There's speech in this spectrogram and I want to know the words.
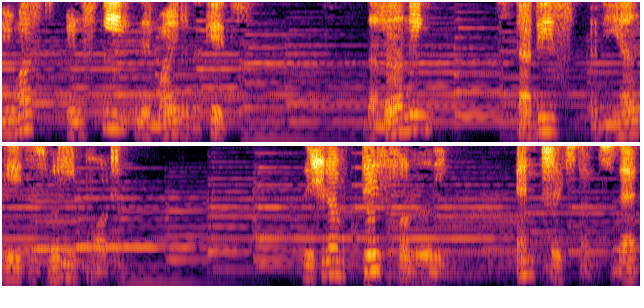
you must instill in the mind of the kids the learning studies at the young age is very important. They should have a taste for learning, and encourage them so that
